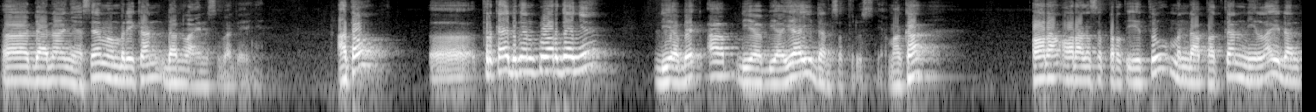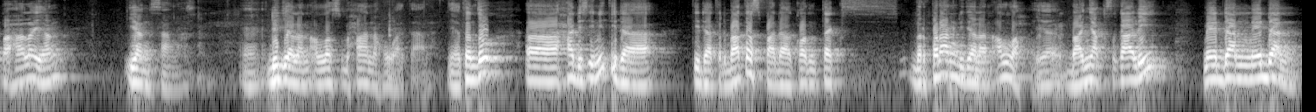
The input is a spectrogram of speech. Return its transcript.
uh, dananya, saya memberikan dan lain sebagainya. Atau uh, terkait dengan keluarganya, dia backup, dia biayai dan seterusnya. Maka orang-orang seperti itu mendapatkan nilai dan pahala yang yang sama ya, di jalan Allah Subhanahu wa taala. Ya, tentu uh, hadis ini tidak tidak terbatas pada konteks berperang di jalan Allah ya. Banyak sekali medan-medan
